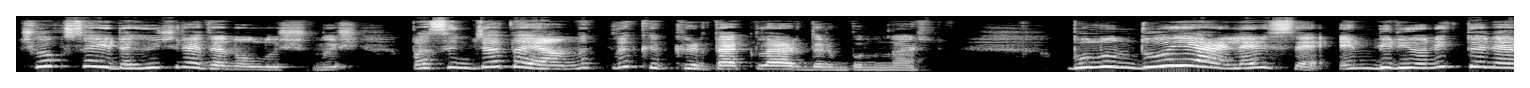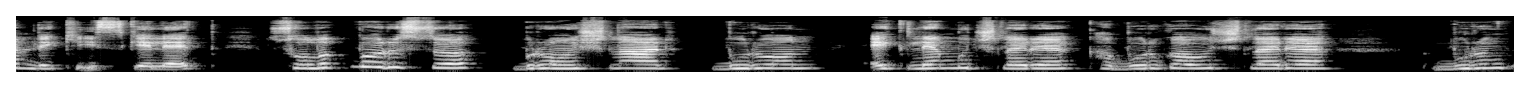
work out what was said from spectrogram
çok sayıda hücreden oluşmuş basınca dayanıklı kıkırdaklardır bunlar. Bulunduğu yerler ise embriyonik dönemdeki iskelet, soluk borusu, bronşlar, burun, eklem uçları, kaburga uçları, burun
